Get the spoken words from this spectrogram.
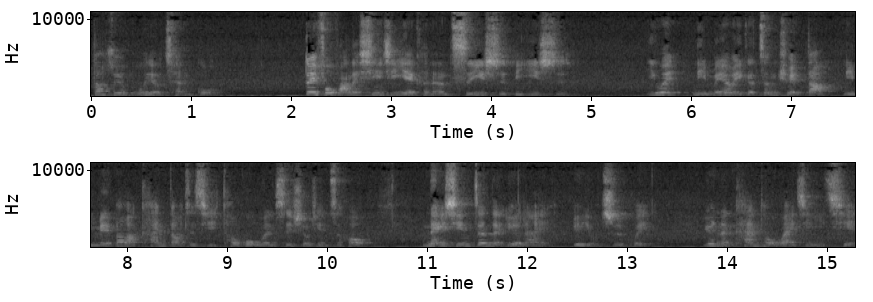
到最后不会有成果。对佛法的信心也可能此一时彼一时。因为你没有一个正确道，你没办法看到自己透过文思修行之后，内心真的越来越有智慧，越能看透外境一切，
